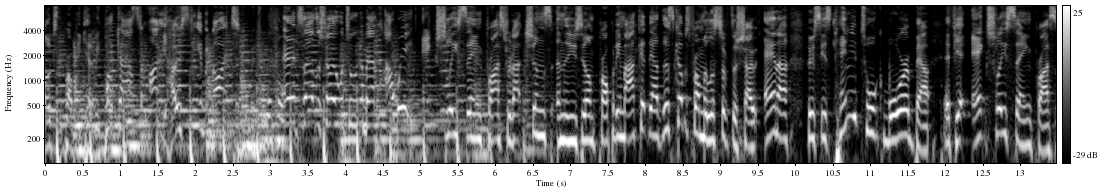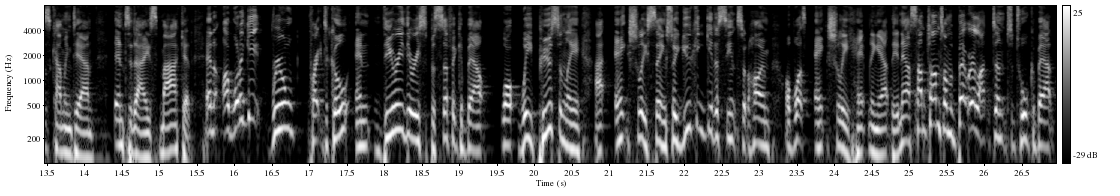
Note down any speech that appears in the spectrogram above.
along to the Property Academy podcast. I'm your host, Ed McKnight. And today on the show, we're talking about are we actually seeing price reductions in the New Zealand property market? Now, this comes from a listener of the show, Anna, who says, Can you talk more about if you're actually seeing prices coming down in today's market? And I want to get real practical and very, very specific about what we personally are actually seeing so you can get a sense at home of what's actually happening out there. Now, sometimes I'm a bit reluctant to talk about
